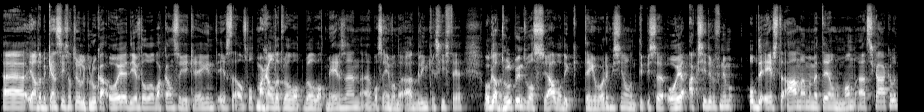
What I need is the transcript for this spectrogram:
Eh, ja, de bekendste is natuurlijk Luca Ooyen. Die heeft al wel wat kansen gekregen in het eerste elftal. Mag altijd wel wat, wel wat meer zijn. Eh, was een van de uitblinkers gisteren. Ook dat doelpunt was, ja, wat ik tegenwoordig misschien al een typische Ooyen-actie durf noemen. Op de eerste aanname meteen al een man uitschakelen.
